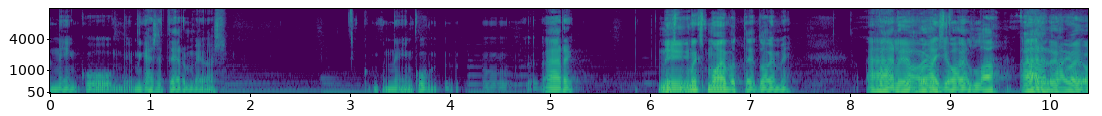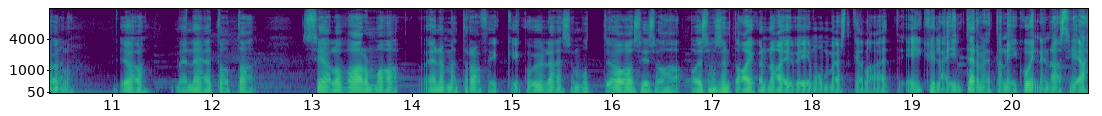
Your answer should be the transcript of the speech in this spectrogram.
niinku, mikä se termi olisi? Niinku, ääri... Niin. Miksi, miksi mun aivot ei toimi? Äärirajoilla. Äärirajoilla. Joo, menee tota, siellä on varmaan enemmän trafikkia kuin yleensä, mutta joo, siis onhan, oishan se nyt aika naivia mun mielestä kelaa, että ei kyllä internet on ikuinen asia.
